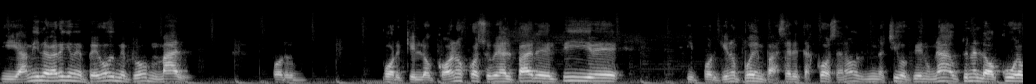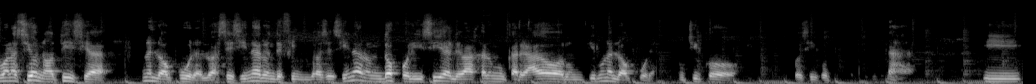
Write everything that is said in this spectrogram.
Y a mí la verdad que me pegó y me pegó mal, por, porque lo conozco a su vez al padre del pibe y porque no pueden pasar estas cosas, ¿no? Unos chicos que vienen un auto, una locura, bueno, ha sido noticia, una locura, lo asesinaron, lo asesinaron dos policías, le bajaron un cargador, un tiro, una locura. Un chico, pues hijo, nada. Y,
